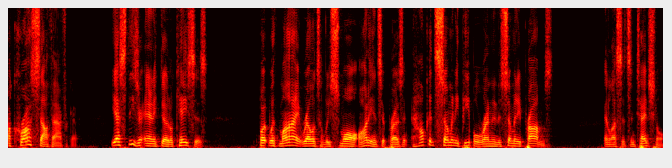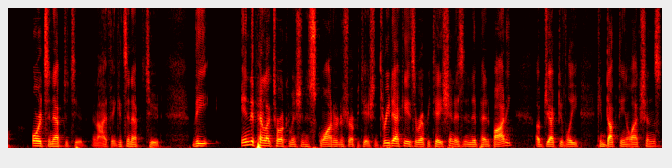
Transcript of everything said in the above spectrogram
across South Africa. Yes, these are anecdotal cases, but with my relatively small audience at present, how could so many people run into so many problems? Unless it's intentional or it's ineptitude, and I think it's ineptitude. The Independent Electoral Commission has squandered its reputation. Three decades of reputation as an independent body, objectively conducting elections,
